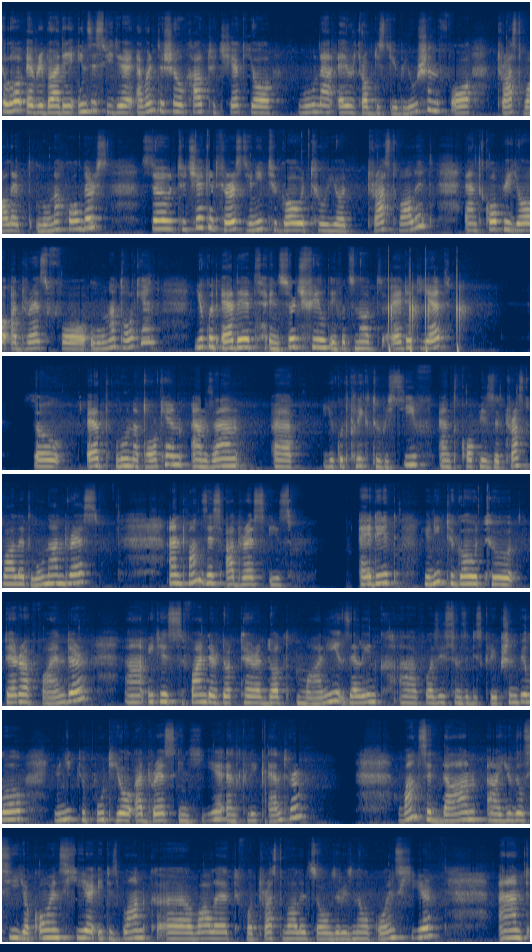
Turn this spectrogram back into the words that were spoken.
Hello everybody, in this video I want to show how to check your Luna airdrop distribution for Trust Wallet Luna holders. So to check it first you need to go to your Trust Wallet and copy your address for Luna token. You could add it in search field if it's not added yet. So add Luna token and then uh, you could click to receive and copy the Trust Wallet Luna address. And once this address is added, you need to go to Terra Finder. Uh, it is finder.terra.money. The link uh, for this in the description below. You need to put your address in here and click enter. Once it's done, uh, you will see your coins here. It is blank uh, wallet for Trust Wallet, so there is no coins here. And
